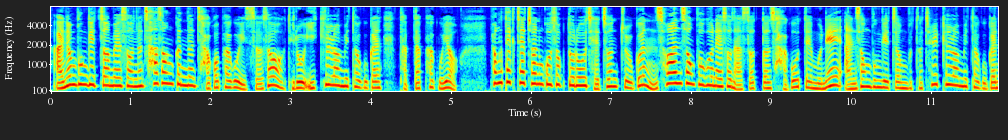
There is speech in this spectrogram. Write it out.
안현분기점에서는 차선 끊는 작업하고 있어서 뒤로 2km 구간 답답하고요. 평택제천고속도로 제천 쪽은 서안성 부근에서 났었던 사고 때문에 안성분기점부터 7km 구간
